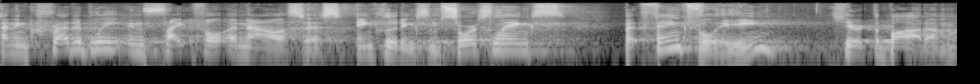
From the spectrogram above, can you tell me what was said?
an incredibly insightful analysis, including some source links, but thankfully, here at the bottom,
